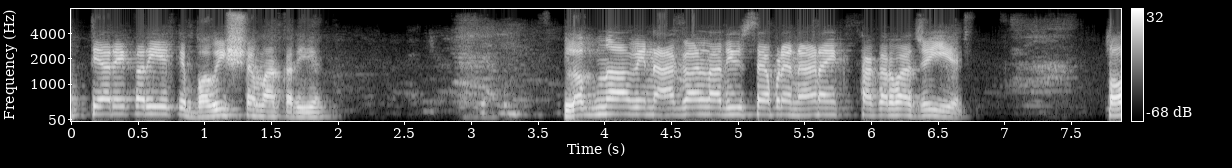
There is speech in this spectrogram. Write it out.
અત્યારે કરીએ કે ભવિષ્યમાં કરીએ? લગ્ન આવે આગળના દિવસે આપણે નાણાં એકઠા કરવા જઈએ. તો?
